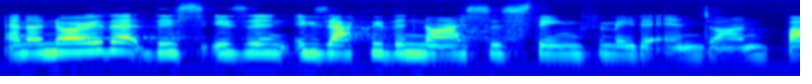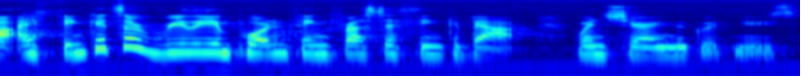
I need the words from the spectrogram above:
And I know that this isn't exactly the nicest thing for me to end on, but I think it's a really important thing for us to think about when sharing the good news.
